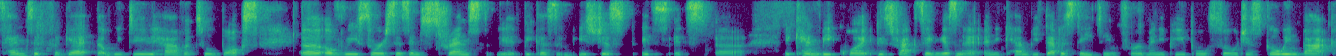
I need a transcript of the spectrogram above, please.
tend to forget that we do have a toolbox uh, of resources and strengths eh, because it's just it's it's uh, it can be quite distracting isn't it? And it can be devastating for many people. So just going back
